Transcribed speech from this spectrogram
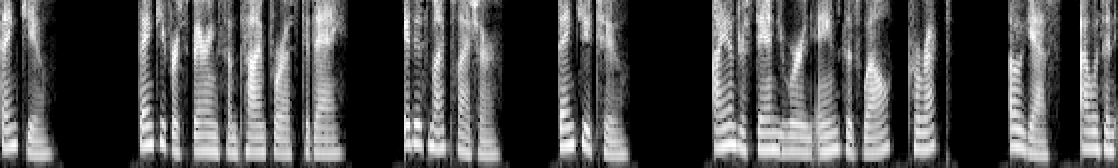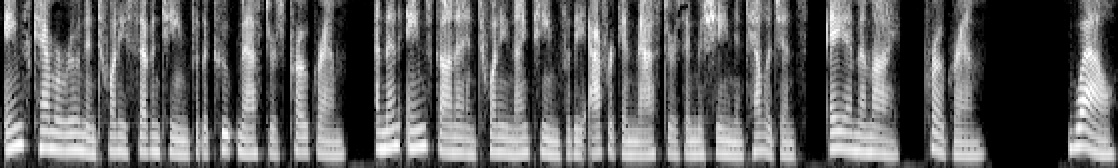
thank you. Thank you for sparing some time for us today. It is my pleasure. Thank you too. I understand you were in AIMS as well, correct? Oh, yes, I was in AIMS, Cameroon in 2017 for the COOP Masters program, and then AIMS, Ghana in 2019 for the African Masters in Machine Intelligence AMMI, program. Wow!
